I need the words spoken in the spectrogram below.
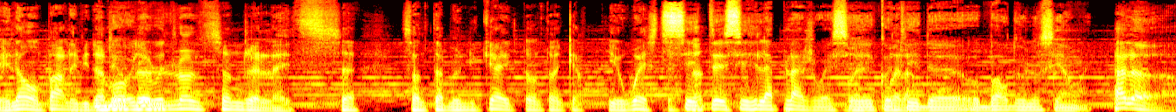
Et là, on parle évidemment De de. Los Angeles. Santa Monica étant un quartier ouest. C'est la plage, ouais, c'est Ouais, côté de, au bord de l'océan. ouais. Alors,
